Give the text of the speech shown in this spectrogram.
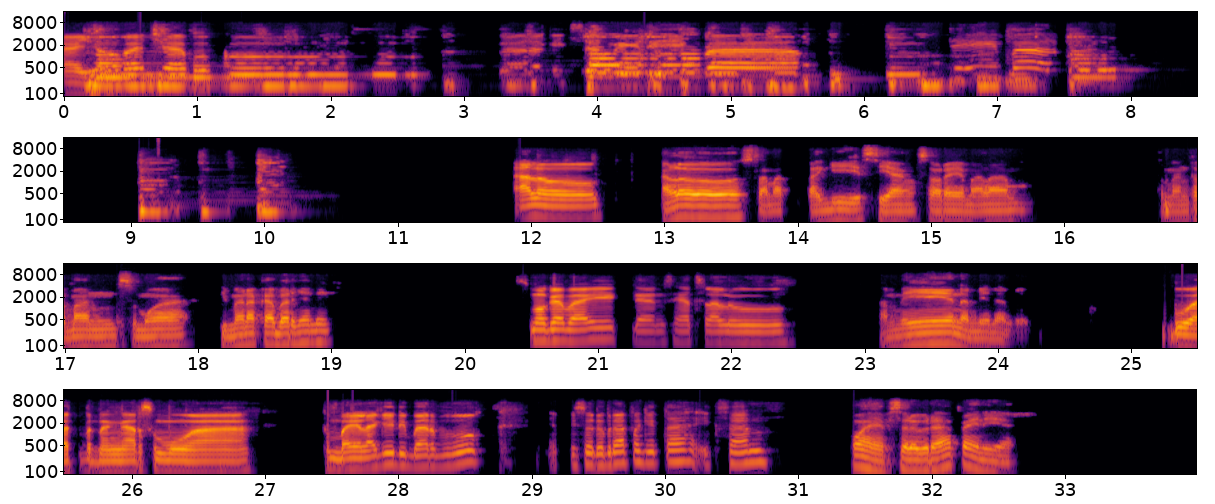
Ayo baca buku bareng Iksan Widigbal di Balbu. Halo, Halo, selamat pagi, siang, sore, malam, teman-teman semua. Gimana kabarnya nih? semoga baik dan sehat selalu Amin, amin, amin. buat pendengar semua. Kembali lagi di Barbuk. Episode berapa kita, Iksan? Wah, episode berapa ini ya?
